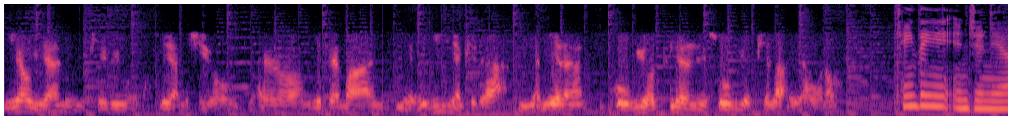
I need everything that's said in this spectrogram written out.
မြေရောက်ရေကနေဖြည့်ပြီးဖြည့်ရမရှိတော့ဘူးအဲတော့မြစ်ထဲမှာရေကြီးပြန်ဖြစ်တာအများအားပို့ပြီးတော့ clear လေးဆိုးပြီးဖြစ်လာနေတာပေါ့နော်ထိန်းသိမ်းရေးအင်ဂျင်နီယာ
